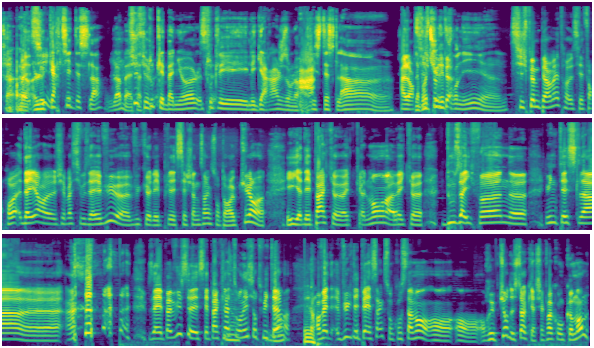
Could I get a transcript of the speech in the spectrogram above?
Ça, Ah bah, euh, le quartier si. Tesla, où là, bah, Si, t'as c'est- toutes les bagnoles, toutes les, les garages, ils ont leur Ah. prise Tesla, euh, Alors, la si voiture je peux est fournie. euh. Si je peux me permettre, c'est fort probable. D'ailleurs, euh, je sais pas si vous avez vu, euh, vu que les PlayStation 5 sont en rupture, euh, il y a des packs euh, actuellement avec euh, 12 iPhones, euh, une Tesla. euh, un- vous avez pas vu ces, ces packs-là tourner sur Twitter? Non. Non. En fait, vu que les PS5 sont constamment en, en- en rupture de stock à chaque fois qu'on commande,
